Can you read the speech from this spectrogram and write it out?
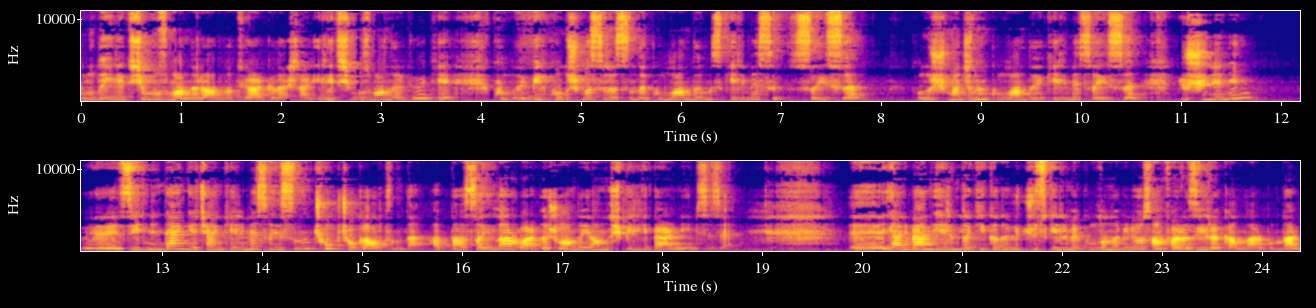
Bunu da iletişim uzmanları anlatıyor arkadaşlar. İletişim uzmanları diyor ki bir konuşma sırasında kullandığımız kelime sayısı, konuşmacının kullandığı kelime sayısı düşünenin e, zihninden geçen kelime sayısının çok çok altında. Hatta sayılar var da şu anda yanlış bilgi vermeyeyim size. E, yani ben diyelim dakikada 300 kelime kullanabiliyorsam, farazi rakamlar bunlar.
